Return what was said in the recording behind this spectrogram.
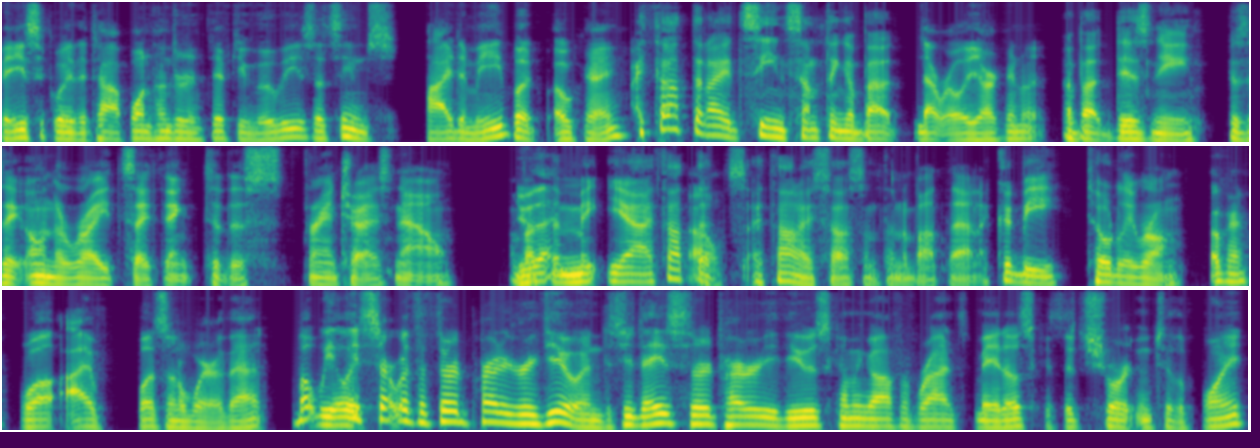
basically the top 150 movies. That seems high to me, but okay. I thought that I had seen something about Not really arguing it. about Disney because they own the rights, I think, to this franchise now. Do About they? the yeah, I thought Oh. that's I thought I saw something about that. I could be totally wrong. Okay. Well, I wasn't aware of that. But we always start with a third party review. And today's third party review is coming off of Rotten Tomatoes because it's short and to the point.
